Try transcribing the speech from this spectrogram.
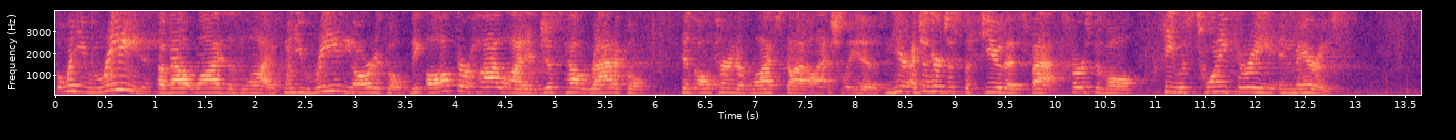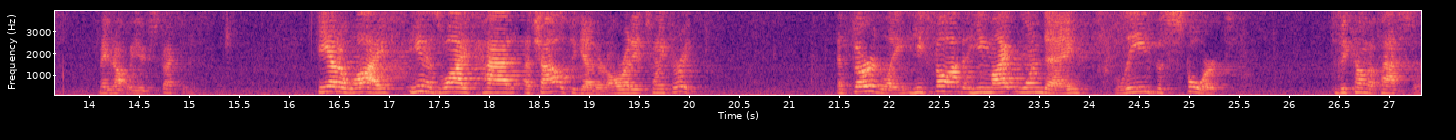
but when you read about Wise's life, when you read the article, the author highlighted just how radical his alternative lifestyle actually is. And here, I just hear just a few of those facts. First of all, he was 23 and married. Maybe not what you expected. He had a wife, he and his wife had a child together already at 23. And thirdly, he thought that he might one day leave the sport to become a pastor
